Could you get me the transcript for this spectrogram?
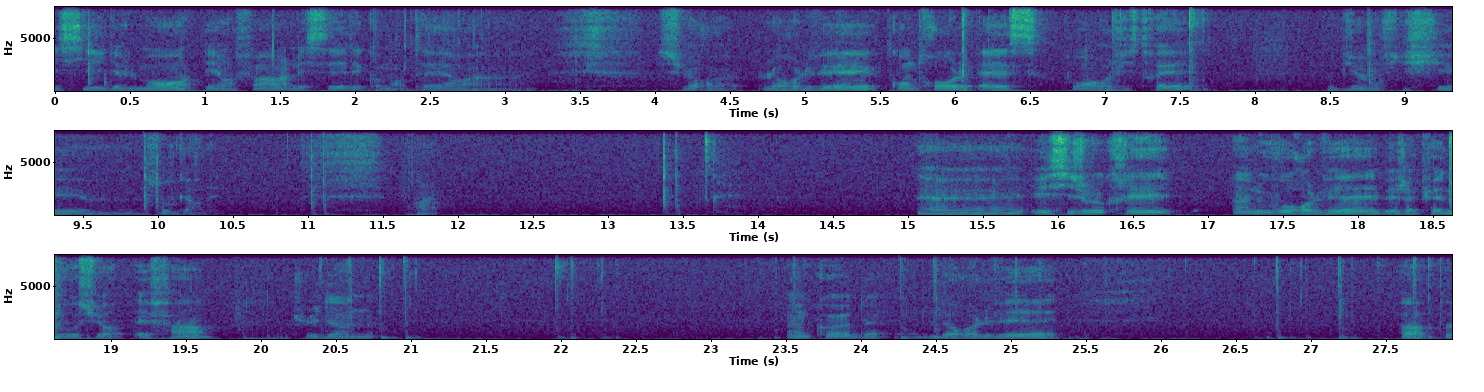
ici également. Et enfin, laisser des commentaires euh, sur euh, le relevé. CTRL S pour enregistrer, ou bien fichier euh, sauvegardé. Voilà. et si je veux créer un nouveau relevé, eh j'appuie à nouveau sur F1. Je lui donne un code de relevé. Hop,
